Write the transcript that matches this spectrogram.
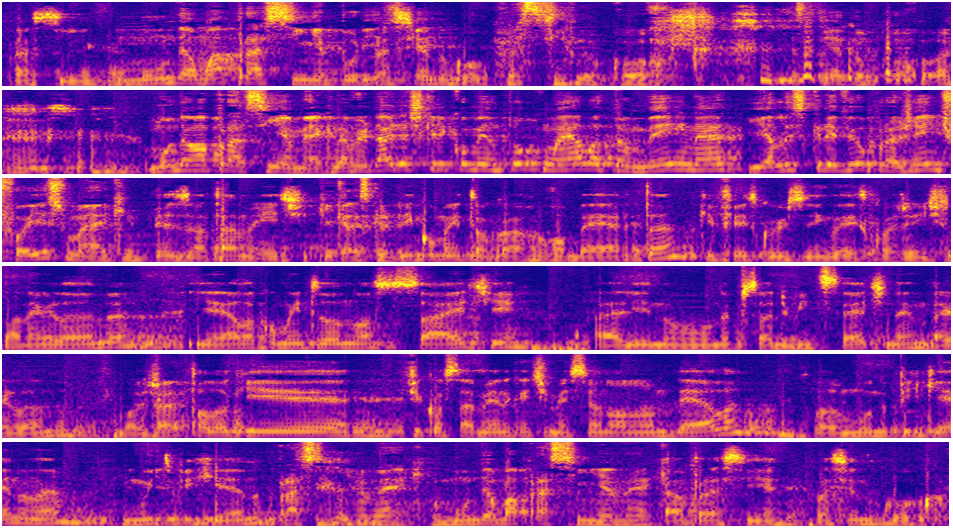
Pracinha, cara. O mundo é uma pracinha, por isso. Pracinha do coco. Pracinha do coco. pracinha do coco. o mundo é uma pracinha, Mac. Na verdade, acho que ele comentou com ela também, né? E ela escreveu pra gente, foi isso, Mac? Exatamente. O que, que ela escreveu? Ele comentou com a Roberta, que fez curso de inglês com a gente lá na Irlanda Irlanda e ela comentou no nosso site, ali no, no episódio 27, né, da Irlanda. Lógico, falou que ficou sabendo que a gente mencionou o nome dela. Falou, mundo pequeno, né? Muito pequeno. Pracinha, Mac. O mundo é uma pracinha, Mac. É uma pracinha, pracinha do coco.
